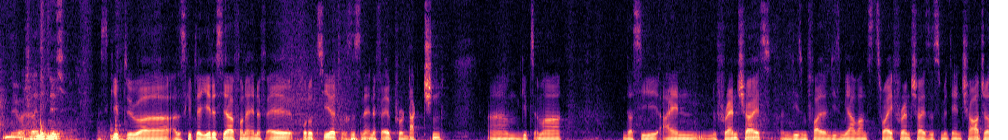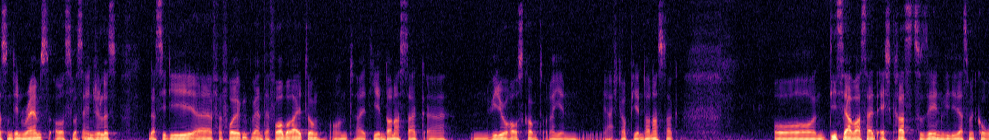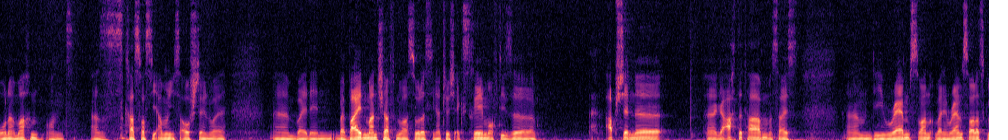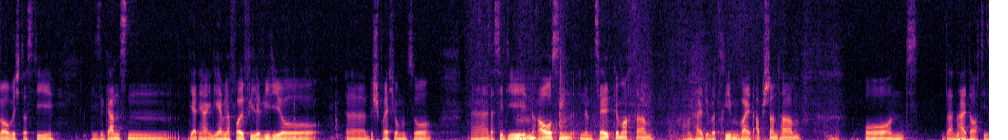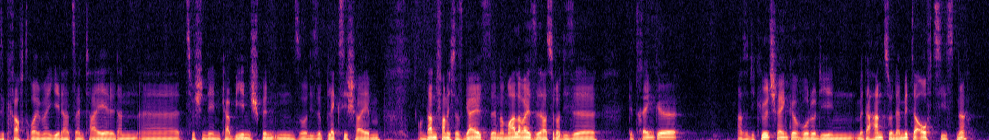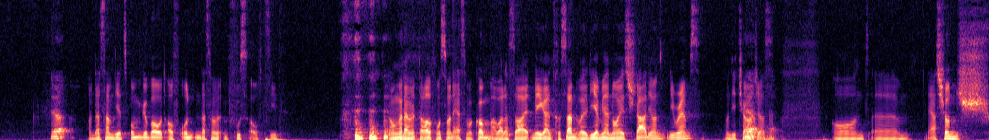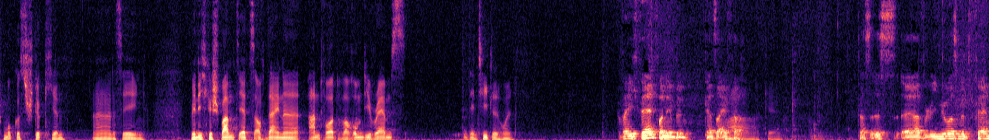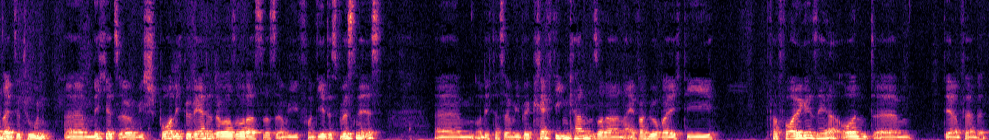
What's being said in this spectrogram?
Nee, wahrscheinlich nicht. Es gibt über, also es gibt ja jedes Jahr von der NFL produziert, es ist eine NFL-Production. Ähm, gibt es immer, dass sie ein Franchise, in diesem Fall, in diesem Jahr waren es zwei Franchises mit den Chargers und den Rams aus Los Angeles, dass sie die äh, verfolgen während der Vorbereitung und halt jeden Donnerstag äh, ein Video rauskommt oder jeden, ja, ich glaube jeden Donnerstag. Und dieses Jahr war es halt echt krass zu sehen, wie die das mit Corona machen. Und also es ist krass, was die Amis aufstellen, weil äh, bei, den, bei beiden Mannschaften war es so, dass sie natürlich extrem auf diese Abstände äh, geachtet haben. Das heißt, ähm, die Rams waren, bei den Rams war das, glaube ich, dass die diese ganzen, die, hatten ja, die haben ja voll viele Videobesprechungen äh, und so, äh, dass sie die mhm. draußen in einem Zelt gemacht haben und halt übertrieben weit Abstand haben. Und dann halt auch diese Krafträume, jeder hat sein Teil, dann äh, zwischen den Kabinenspinden so diese Plexischeiben. Und dann fand ich das Geilste, normalerweise hast du doch diese Getränke, also die Kühlschränke, wo du die mit der Hand so in der Mitte aufziehst, ne? Ja. Und das haben die jetzt umgebaut auf unten, dass man mit dem Fuß aufzieht. Junge, damit, darauf muss man erstmal kommen. Aber das war halt mega interessant, weil die haben ja ein neues Stadion, die Rams und die Chargers. Ja, ja. Und ähm, ja, ist schon ein schmuckes Stückchen. Äh, deswegen bin ich gespannt jetzt auf deine Antwort, warum die Rams den Titel holen. Weil ich Fan von dem bin, ganz einfach. Ah. Das ist, äh, hat wirklich nur was mit Fansein zu tun. Ähm, nicht jetzt irgendwie sportlich bewertet oder so, dass das irgendwie fundiertes Wissen ist ähm, und ich das irgendwie bekräftigen kann, sondern einfach nur, weil ich die verfolge sehr und ähm, deren Fan bin.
